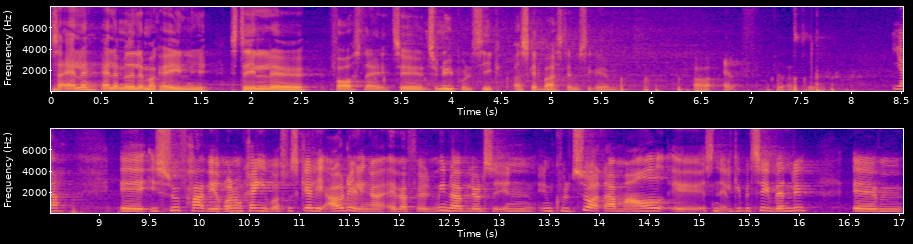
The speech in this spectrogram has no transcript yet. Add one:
Så alle, alle medlemmer kan egentlig stille øh, forslag til, til ny politik, og så skal det bare stemmes igennem. Og Alf, kan også til Ja, øh, i SUF har vi rundt omkring i vores forskellige afdelinger, i hvert fald min oplevelse, en, en kultur, der er meget øh, sådan LGBT-venlig. Øhm,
